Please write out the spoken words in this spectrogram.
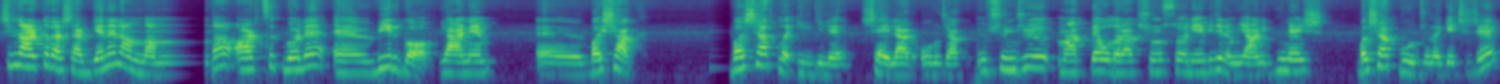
Şimdi arkadaşlar genel anlamda artık böyle e, Virgo yani e, Başak, Başak'la ilgili şeyler olacak. Üçüncü madde olarak şunu söyleyebilirim yani Güneş Başak Burcu'na geçecek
